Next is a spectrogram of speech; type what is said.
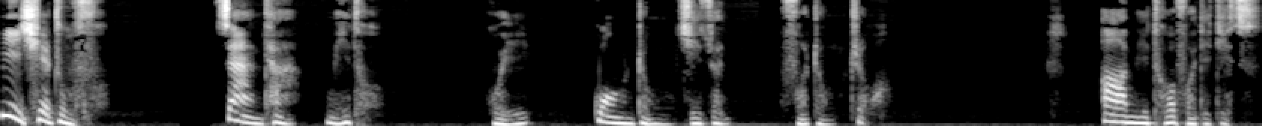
一切祝福、赞叹弥陀为光中极尊、佛中之王。阿弥陀佛的弟子，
